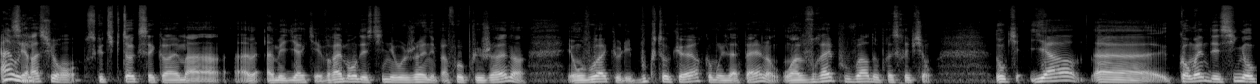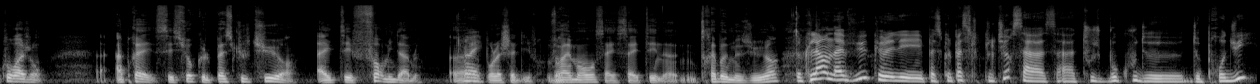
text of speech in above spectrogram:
Ah c'est rassurant, parce que TikTok, c'est quand même un, média qui est vraiment destiné aux jeunes et parfois aux plus jeunes. Et on voit que les booktokers, comme on les appelle, ont un vrai pouvoir de prescription. Donc il y a euh, quand même des signes encourageants. Après, c'est sûr que le pass culture a été formidable. Euh, pour l'achat de livres. Vraiment, ça, a été une, très bonne mesure. Donc là, on a vu que les... Parce que le pass culture, ça, ça touche beaucoup de, produits,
